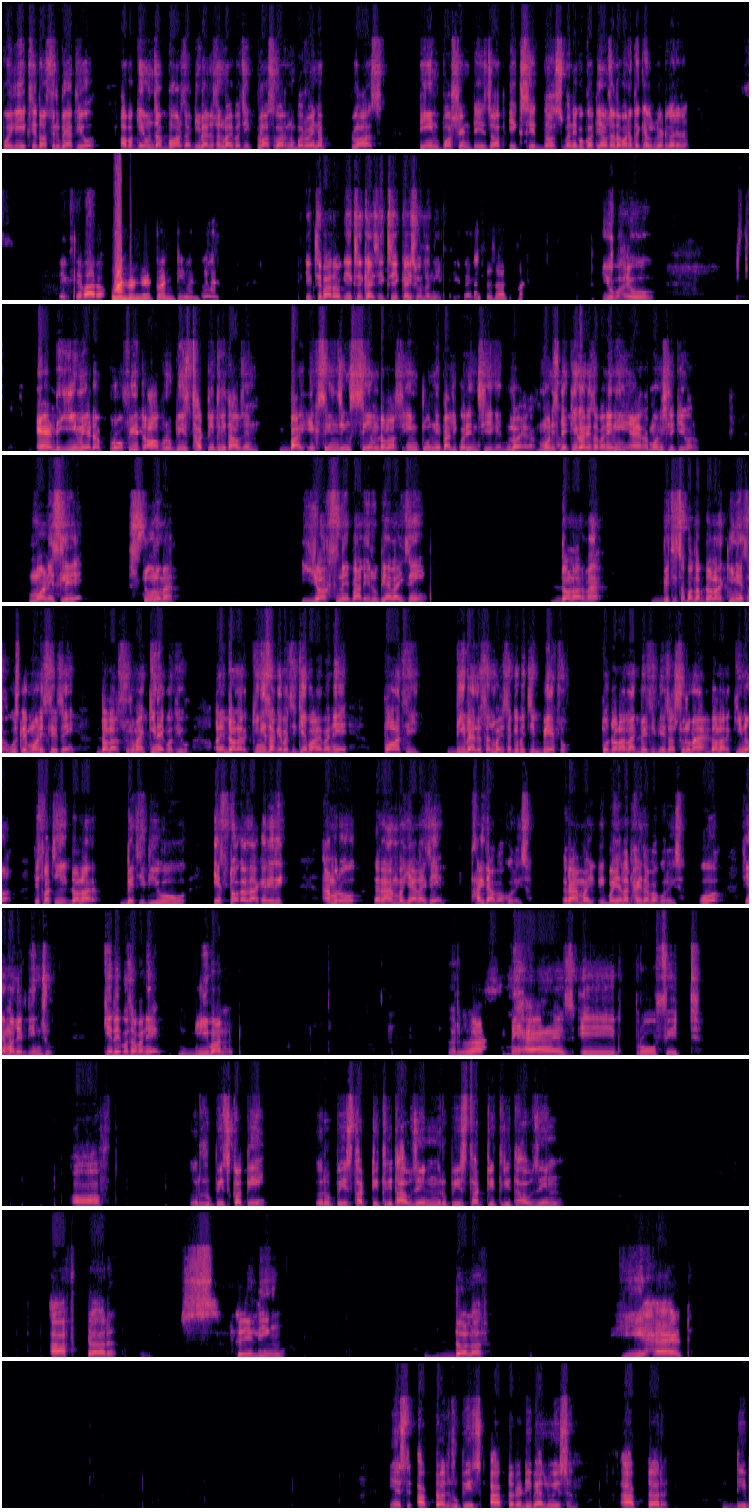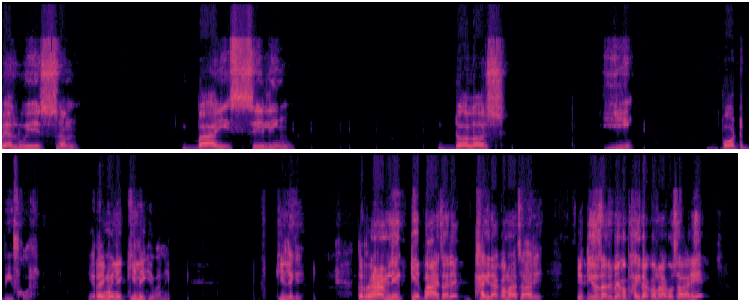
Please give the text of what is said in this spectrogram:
पहिले एक सय दस रुपियाँ थियो। अब के हुन्छ? बढ्छ। डिभ्यालुएसन भएपछि प्लस गर्नु पर्यो होइन? प्लस टेन पर्सेन्टेज अफ एक सय दस। भनेको कति आउँछ ल भन त क्यालकुलेट गरेर। एक सय बाह्र वान हन्ड्रेड ट्वेन्टी वान एक सय बाह्र हो कि एक सय एक्काइस एक सय एक्काइस होला नि यो भयो and he made a profit of rupees thirty three thousand by exchanging same dollars into Nepali currency again ल हेर मनिषले के गरेछ भने नि? यहाँ हेर मनिषले के गर्यो? मनिषले सुरुमा यक्स नेपाली रुपियाँलाई चाहिँ डलरमा बेचेछ। मतलब डलर किनेछ। उसले मनिषले चाहिँ डलर सुरुमा किनेको थियो। अनि डलर किनिसकेपछि के भयो भने पछि डिभ्यालुएसन भइसकेपछि बेचो त्यो डलरलाई बेचिदिएछ। सुरुमा डलर किनो त्यसपछि डलर बेचिदियो। यस्तो गर्दाखेरि हाम्रो राम भैयालाई चाहिँ फाइदा भएको रहेछ। राम भाइ भैयालाई फाइदा भएको रहेछ। हो यहाँ म लेखिदिन्छु के दिएको छ भने given Ram has a profit of rupees कति? Rupees thirty three thousand rupees thirty three thousand. After selling dollar he had yes after rupees after devaluation after devaluation by selling dollars he bought before हेर है मैले के लेखेँ भने? के लेखेँ? त रामले के पाएछ अरे? फाइदा कमाएछ अरे। तेत्तिस हजार रुपियाँको फाइदा कमाएको छ अरे।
